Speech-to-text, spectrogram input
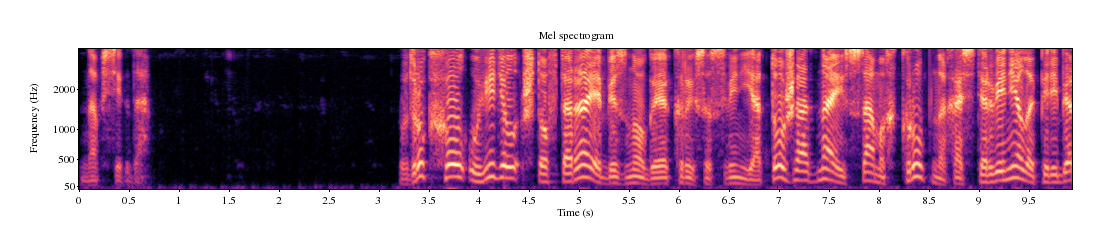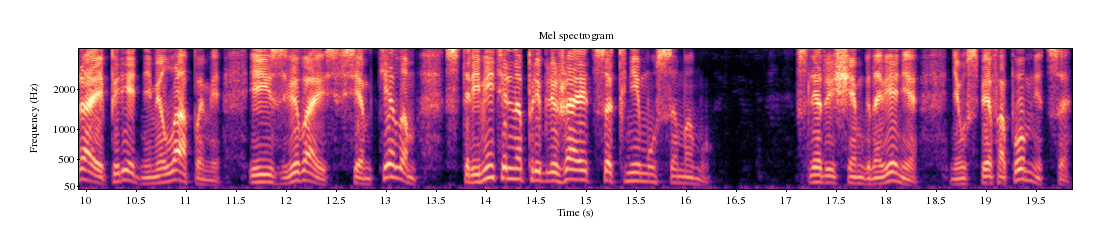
навсегда. Вдруг Холл увидел, что вторая безногая крыса-свинья, тоже одна из самых крупных, остервенела, перебирая передними лапами и извиваясь всем телом, стремительно приближается к нему самому. В следующее мгновение, не успев опомниться,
